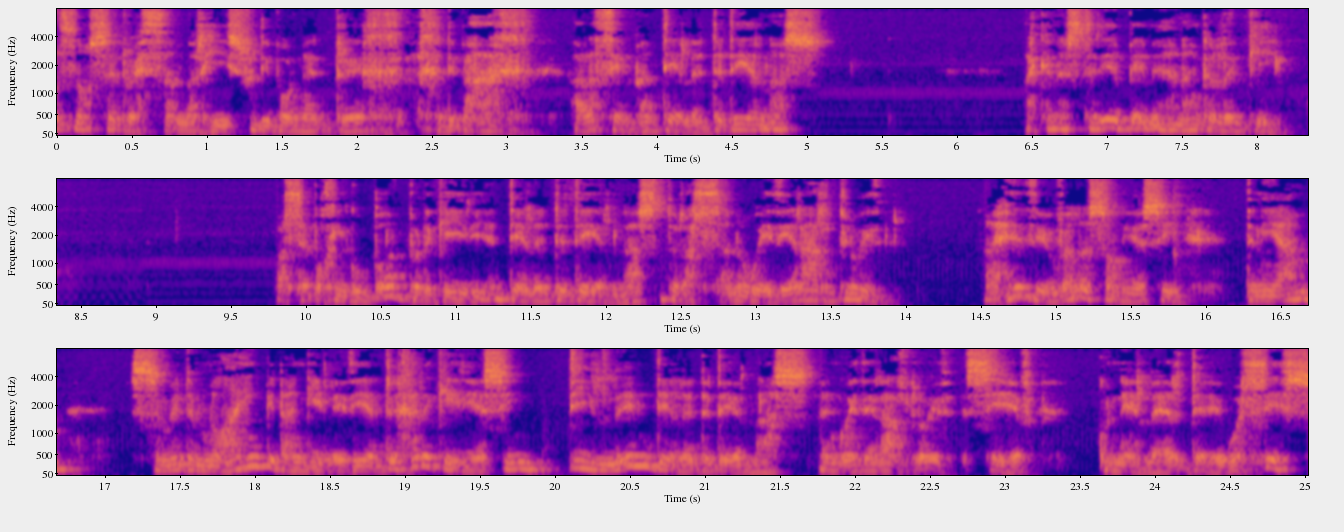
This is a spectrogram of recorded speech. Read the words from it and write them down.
Wythnosau diwetha mae'r hys wedi bod yn edrych chydig bach ar y thema deled y deyrnas. Ac yn ystyried be mae hynna'n golygu. Falle bod chi'n gwybod bod y geiriau deled y deyrnas yn dod allan o weddi'r arglwydd. A heddiw, fel y sonia si, dyn ni am symud ymlaen gyda'n gilydd i edrych ar y geiriau sy'n dilyn deled y deyrnas yng ngweddi'r arglwydd, sef gwneler de wyllus.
